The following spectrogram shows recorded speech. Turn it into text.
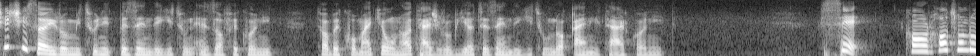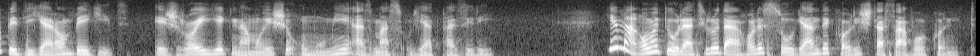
چه چیزهایی رو می‌تونید به زندگیتون اضافه کنید تا به کمک اونها تجربیات زندگیتون رو غنیتر کنید؟ سه کارهاتون رو به دیگران بگید. اجرای یک نمایش عمومی از مسئولیت پذیری یه مقام دولتی رو در حال سوگند کاریش تصور کنید.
